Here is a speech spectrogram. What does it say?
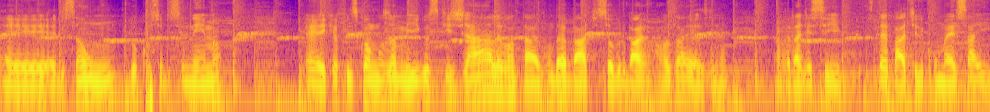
é, edição 1 do curso de cinema, é, que eu fiz com alguns amigos que já levantavam um debate sobre o bairro Rosaese, né? Na verdade, esse, esse debate ele começa aí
